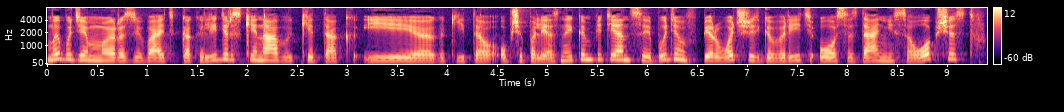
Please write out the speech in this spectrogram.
Мы будем развивать как лидерские навыки, так и какие-то общеполезные компетенции. Будем в первую очередь говорить о создании сообществ,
